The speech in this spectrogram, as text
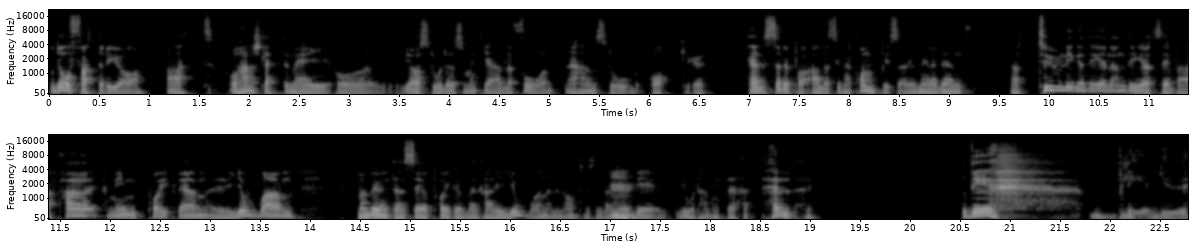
Och då fattade jag att, och han släppte mig och jag stod där som ett jävla fån när han stod och eh, hälsade på alla sina kompisar. Jag menar den naturliga delen det är att säga bara här är min pojkvän Johan. Man behöver inte ens säga pojkvän här är Johan eller någonting sånt där. Mm. Det, det gjorde han inte heller. Och det blev ju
